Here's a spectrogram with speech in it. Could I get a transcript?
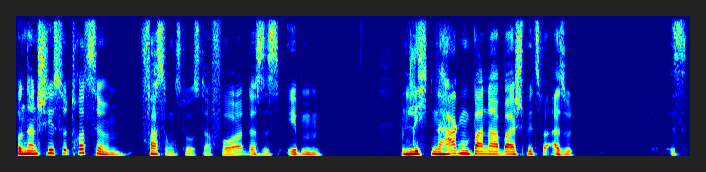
und dann stehst du trotzdem fassungslos davor, dass es eben ein Lichtenhagen-Banner beispielsweise, also es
